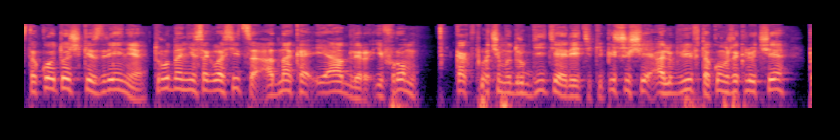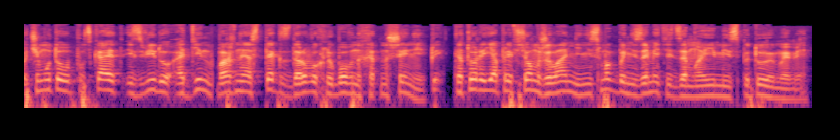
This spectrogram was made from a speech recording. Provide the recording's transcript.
С такой точки зрения трудно не согласиться, однако и Адлер, и Фром, как, впрочем, и другие теоретики, пишущие о любви в таком же ключе, почему-то упускают из виду один важный аспект здоровых любовных отношений, который я при всем желании не смог бы не заметить за моими испытуемыми.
